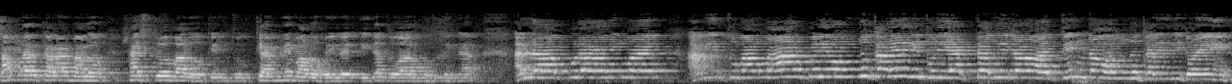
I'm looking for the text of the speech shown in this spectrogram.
চামড়ার কালার ভালো, স্বাস্থ্য ভালো, কিন্তু কেমনে ভালো হইলে, এটা তো আর বললি না। আমি তোমার মার বলি অন্ধকারের ভিতরে, একটা, দুইটা নয়, তিনটা অন্ধকারের ভিতরে।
